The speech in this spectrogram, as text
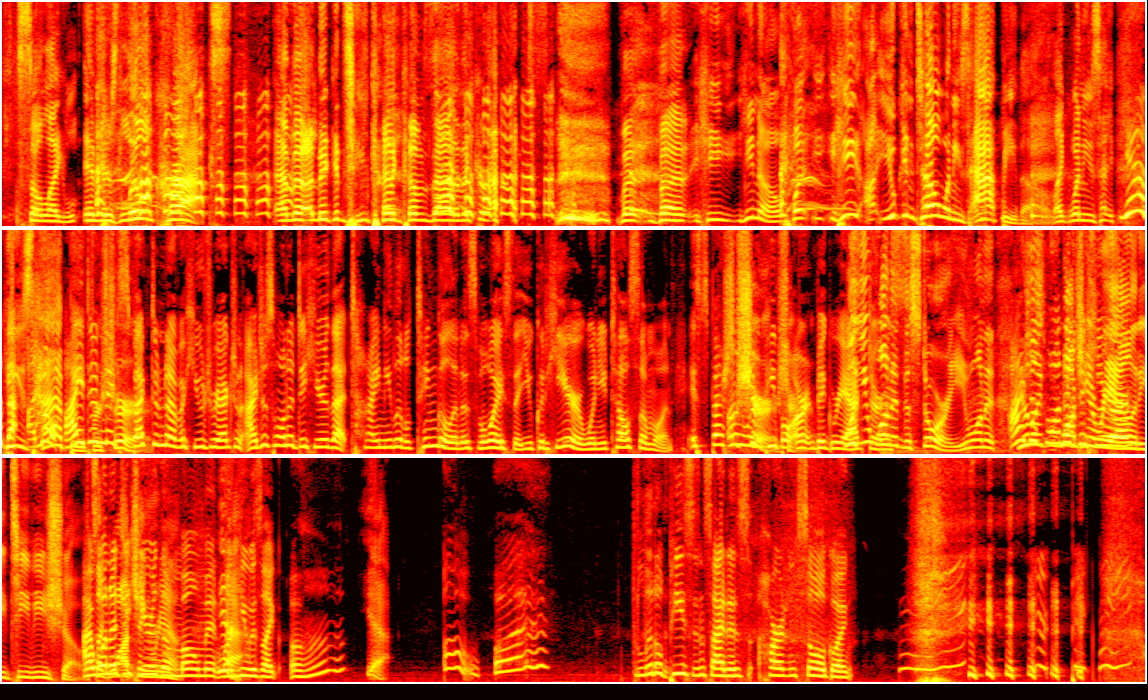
so like and there's little cracks and the nicotine kind of comes out of the cracks but but he you know but he uh, you can tell when he's happy though like when he's yeah, that, he's no, happy I didn't sure. expect him to have a huge reaction. I just wanted to hear that tiny little tingle in his voice that you could hear when you tell someone, especially Oh, sure, when people sure. aren't big Well, reactors. you wanted the story. You wanted. I you're like wanted watching to a reality TV show. I It's like wanted to watching hear the real- moment where he was like, "Uh huh, Yeah. oh what?" The little piece inside his heart and soul going,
